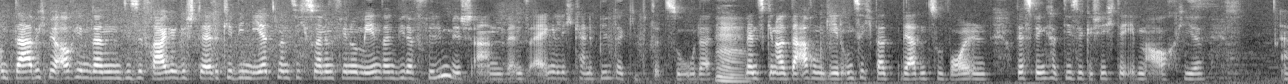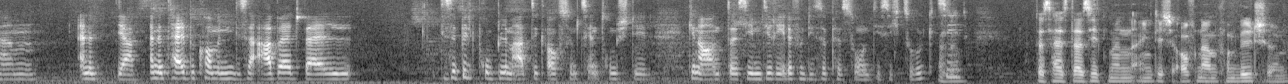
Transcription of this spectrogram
und da habe ich mir auch eben dann diese Frage gestellt, okay, wie nähert man sich so einem Phänomen dann wieder filmisch an, wenn es eigentlich keine Bilder gibt dazu oder Mm. wenn es genau darum geht, unsichtbar werden zu wollen. Deswegen hat diese Geschichte eben auch hier ähm, einen, ja, einen Teil bekommen in dieser Arbeit, weil diese Bildproblematik auch so im Zentrum steht. Genau, und da ist eben die Rede von dieser Person, die sich zurückzieht. Also, Das heißt, da sieht man eigentlich Aufnahmen vom Bildschirm,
